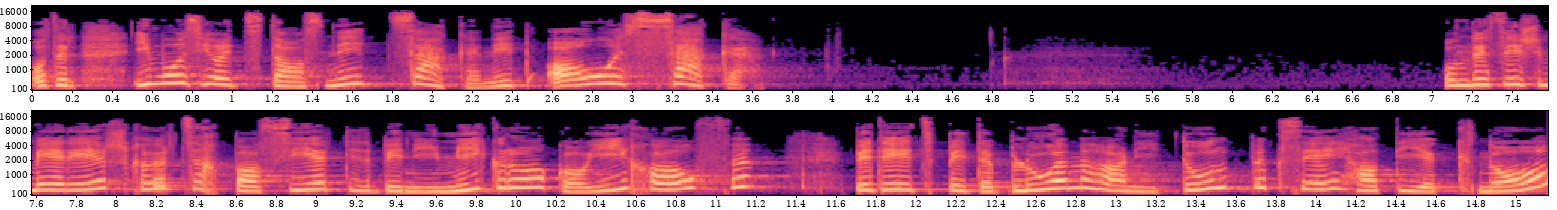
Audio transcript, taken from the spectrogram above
Oder ich muss ja jetzt das nicht sagen, nicht alles sagen. Und es ist mir erst kürzlich passiert, da bin ich im Migros einkaufen. Bin jetzt bei den Blumen, habe ich Tulpen gesehen, habe die genommen.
